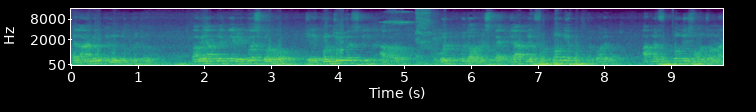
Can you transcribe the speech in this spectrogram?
অ্যালার্মিং এবং দুঃখজনক। আমি আপনাকে রিকোয়েস্ট করব যে কন্টিনিউয়াসলি আবারও উইথ উইথ অল রেসপেক্ট যে আপনি ফুটবল নিয়ে প্রশ্ন করেন, আপনি ফুটবল নিয়ে সমালোচনা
